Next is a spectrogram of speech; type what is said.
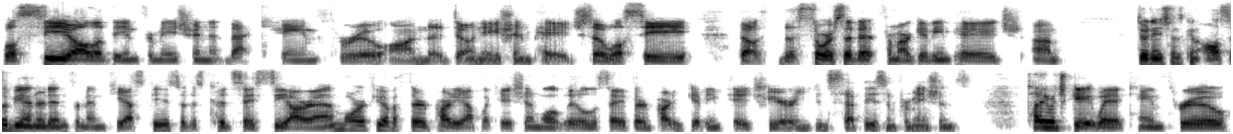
we'll see all of the information that came through on the donation page. So we'll see the, the source of it from our giving page. Um, Donations can also be entered in from NPSP. So this could say CRM, or if you have a third party application, well, it'll say third party giving page here. and You can set these informations. Tell you which gateway it came through,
